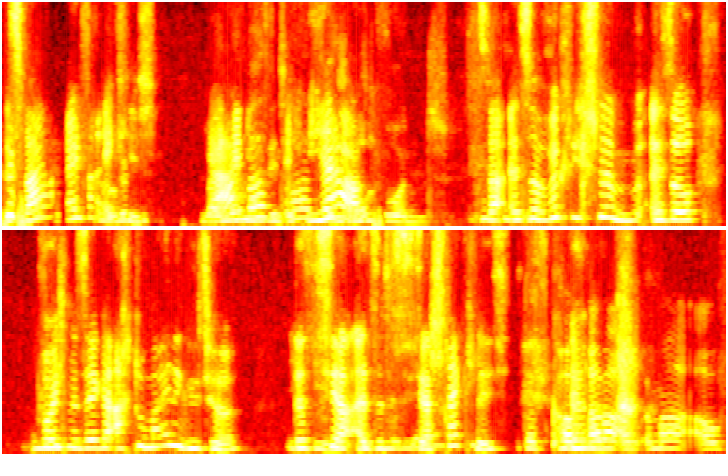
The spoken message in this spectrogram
Es war einfach eckig. Ja, trotzdem. Ja. aus. Und Es war, es war wirklich schlimm. Also, wo ich mir denke, ach du meine Güte. Das ist ja, also das ist ja schrecklich. das kommt Ähm. aber auch immer auf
